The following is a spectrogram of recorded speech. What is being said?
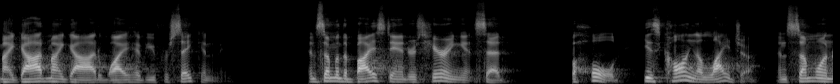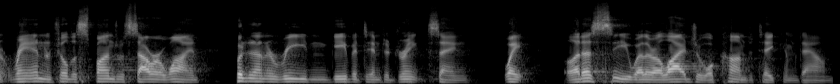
My God, my God, why have you forsaken me? And some of the bystanders hearing it said, Behold, he is calling Elijah. And someone ran and filled a sponge with sour wine, put it on a reed, and gave it to him to drink, saying, Wait, let us see whether Elijah will come to take him down.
